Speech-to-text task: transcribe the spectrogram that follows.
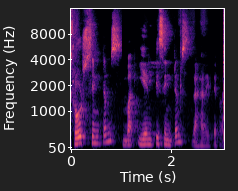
থ্রোট সিমটমস বা ইএনটি সিমটমস দেখা দিতে পারে।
